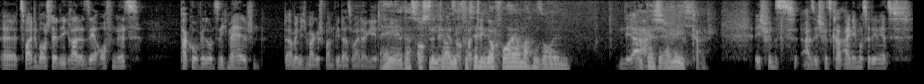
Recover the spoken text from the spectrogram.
Äh, zweite Baustelle, die gerade sehr offen ist. Paco will uns nicht mehr helfen. Da bin ich mal gespannt, wie das weitergeht. Hey, das verstehe ich auch nicht. Das hätten die verticken. doch vorher machen sollen. Ja, Ey, ganz ehrlich. kann- Ich finde es, also ich finde es gerade, eigentlich musst du den jetzt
